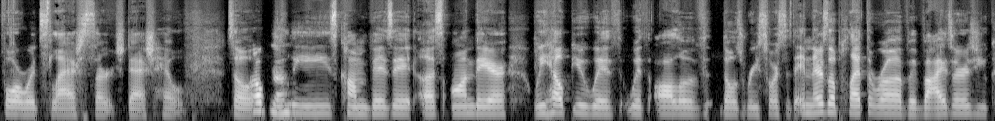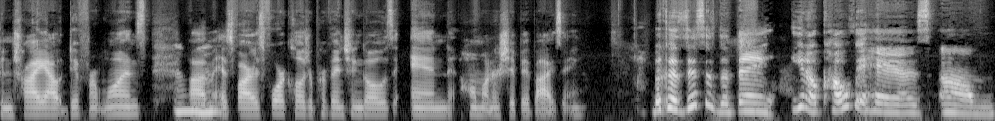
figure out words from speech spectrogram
forward slash search dash help. So okay. please come visit us on there. We help you with with all of those resources, and there's a plethora of advisors. You can try out different ones um, mm-hmm. um, as far as foreclosure prevention goes and homeownership advising. Because this is the thing, you know, COVID has um,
